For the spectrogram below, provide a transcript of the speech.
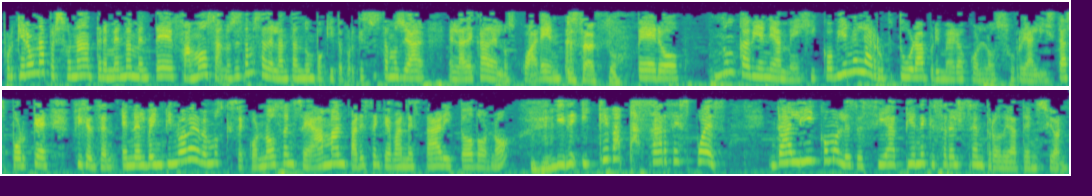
porque era una persona tremendamente famosa. Nos estamos adelantando un poquito, porque esto estamos ya en la década de los 40 Exacto. pero nunca viene a México. Viene la ruptura primero con los surrealistas, porque, fíjense, en- el 29 vemos que se conocen, se aman, parecen que van a estar y todo, ¿no? ¿Y, de- ¿Y qué va a pasar después? Dalí, como les decía, tiene que ser el centro de atención.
